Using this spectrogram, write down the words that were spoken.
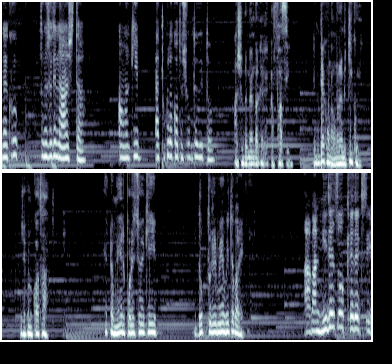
দেখো তুমি যদি না আসতা আমার কি এতগুলো কথা শুনতে হইতো? আসলে মেম্বার কাকা একটা ফাঁসি। তুমি দেখো না ওনার আমি কি করি? যে কোনো কথা? একটা মেয়ের পরিচয় কি দপ্তরের মেয়ে হইতে পারে? আমার নিজের চোখে দেখছি।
